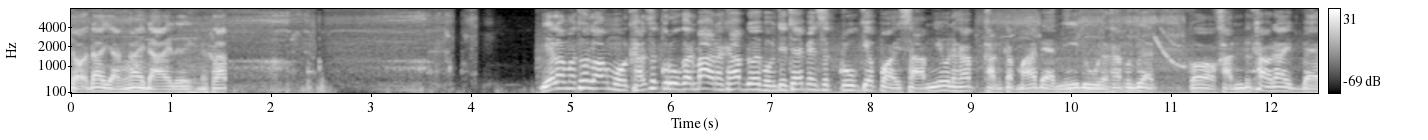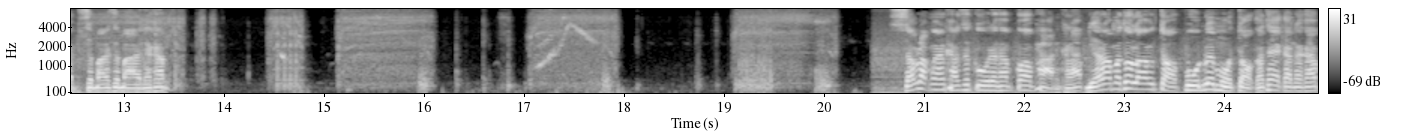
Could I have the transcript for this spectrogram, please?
เจาะได้อย่างง่ายดายเลยนะครับ เดี๋ยวเรามาทดลองโหมดขันสกรูกันบ้างนะครับ โดยผมจะใช้เป็นสกรูเกียร์ปล่อย 3 นิ้วนะครับ ขันกับไม้แบบนี้ดูนะครับเพื่อนๆ ก็ขันเข้าได้แบบสบายๆนะครับสำหรับงานขันสกรูนะครับก็ผ่านครับ เดี๋ยวเรามาทดลองเจาะปูนด้วยโหมดเจาะกระแทกกันนะครับ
